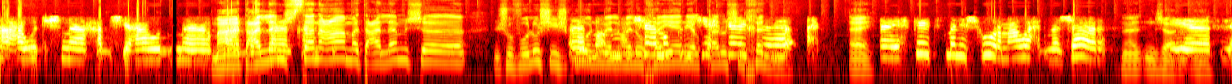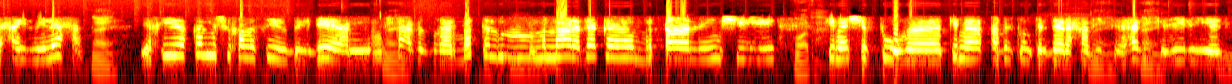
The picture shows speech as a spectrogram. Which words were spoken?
عاودش ما حبش يعاود ما ما تعلمش. صنعة ما تعلمش آه، نشوفولوش آه، شكون ما- من يلقالوش حكاية، خدمة آه، أي. آه، حكاية ثمانية شهور مع واحد نجار نجار. في في حي الملاحة. أي. يا أخي قال مش يخلص بالكدا يعني. مش تعرف الصغار بطل من النهار هذاك بطل يمشي كما شفتوه كما قابلته أنت البارح هذيك. هذيك أي. اللي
